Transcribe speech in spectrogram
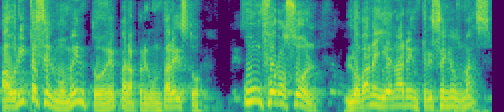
ahorita es el momento eh, para preguntar esto. Un Foro Sol, ¿lo van a llenar en tres años más?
